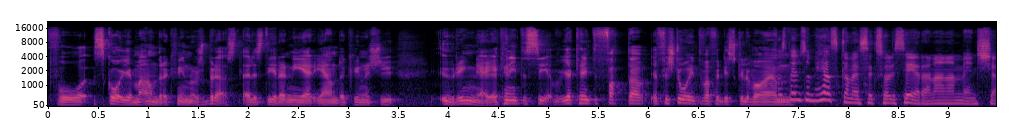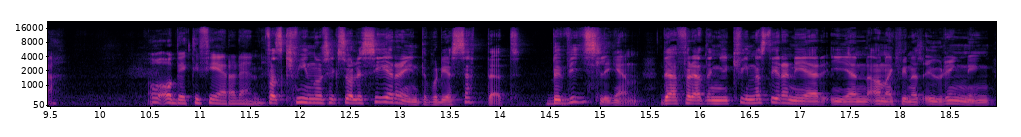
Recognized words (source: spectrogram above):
får skoja med andra kvinnors bröst eller stirra ner i andra kvinnors urringningar. Jag kan inte se, jag kan inte fatta, jag förstår inte varför det skulle vara en... Fast vem som helst kan väl sexualisera en annan människa? Och objektifiera den. Fast kvinnor sexualiserar inte på det sättet. Bevisligen. Därför att en kvinna stirrar ner i en annan kvinnas urringning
